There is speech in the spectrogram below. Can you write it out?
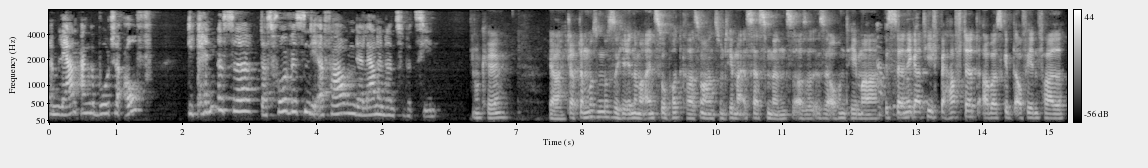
ähm, Lernangebote auf die Kenntnisse, das Vorwissen, die Erfahrungen der Lernenden zu beziehen. Okay. Ja, ich glaube, da muss, muss ich eh nochmal eins so Podcast machen zum Thema Assessments. Also ist ja auch ein Thema, Absolut. ist sehr negativ behaftet, aber es gibt auf jeden Fall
